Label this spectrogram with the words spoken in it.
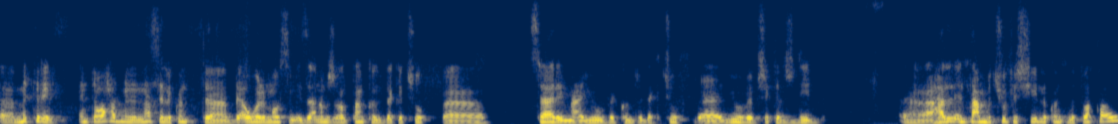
آه، متري أنت واحد من الناس اللي كنت آه، بأول الموسم إذا أنا مش غلطان كنت بدك تشوف ساري مع يوفي كنت بدك تشوف يوفي بشكل جديد. هل انت عم بتشوف الشيء اللي كنت متوقعه؟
